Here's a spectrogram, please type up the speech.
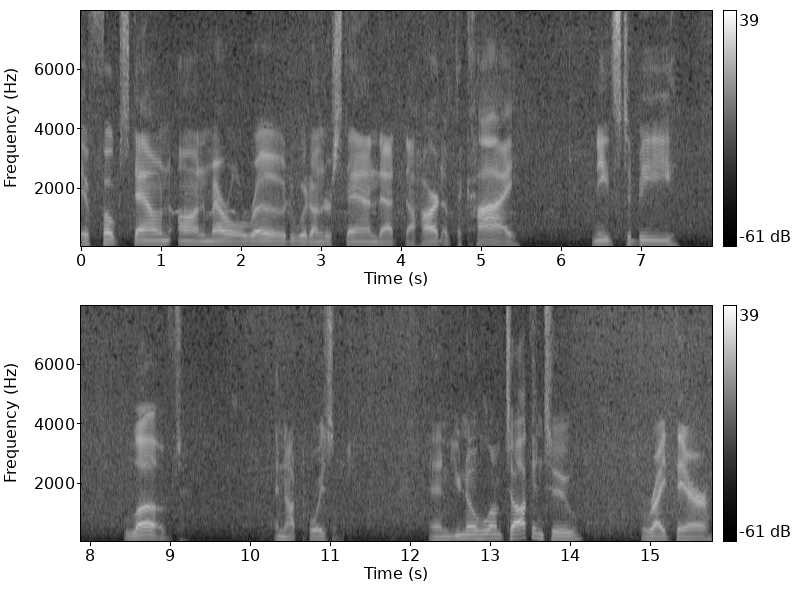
if folks down on Merrill Road would understand that the heart of Takai needs to be loved and not poisoned. And you know who I'm talking to right there.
